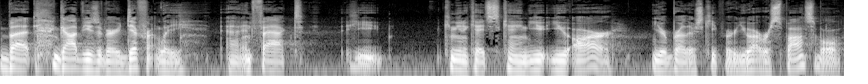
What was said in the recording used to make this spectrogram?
But God views it very differently. Uh, in fact, he communicates to Cain, you, you are your brother's keeper. You are responsible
